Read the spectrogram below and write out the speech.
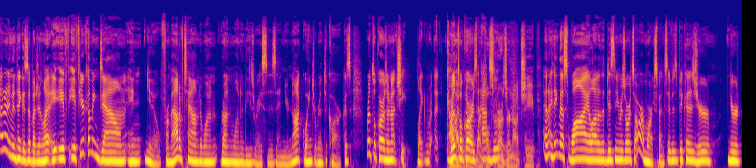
I don't even think it's a budget. If if you're coming down and you know from out of town to run run one of these races, and you're not going to rent a car because rental cars are not cheap. Like r- rental no, cars, rental cars are not cheap. and I think that's why a lot of the Disney resorts are more expensive, is because you're you're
